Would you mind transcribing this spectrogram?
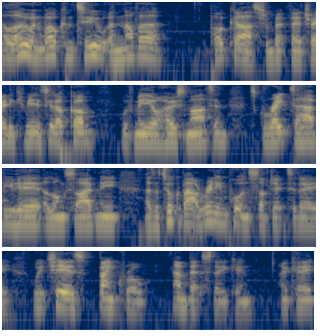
Hello and welcome to another podcast from BetfairTradingCommunity.com with me, your host Martin. It's great to have you here alongside me as I talk about a really important subject today, which is bankroll and bet staking. Okay,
